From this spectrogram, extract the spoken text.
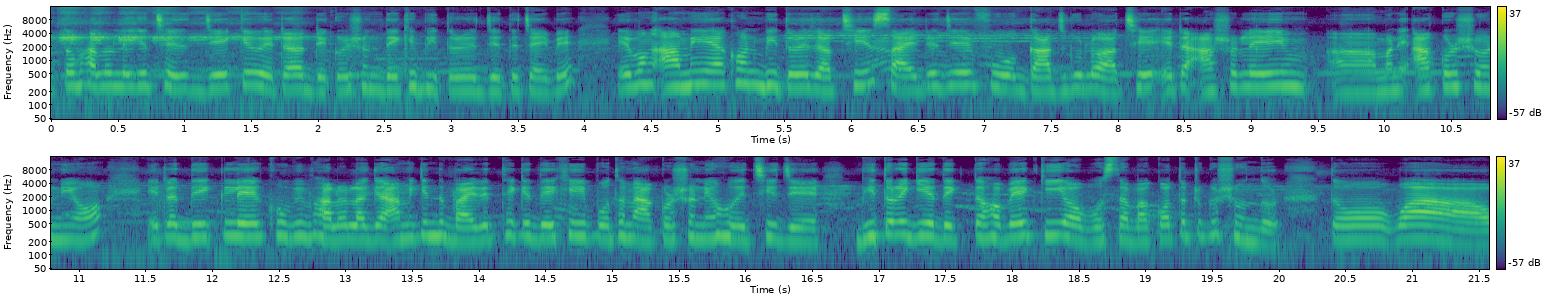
এত ভালো লেগেছে যে কেউ এটা ডেকোরেশন দেখে ভিতরে যেতে চাইবে। এবং আমি এখন ভিতরে যাচ্ছি সাইডে যে গাছগুলো আছে, এটা আসলেই মানে আকর্ষণীয়। এটা দেখলে খুবই ভালো লাগে। আমি কিন্তু বাইরের থেকে দেখেই প্রথমে আকর্ষণীয় হয়েছি যে ভিতরে গিয়ে দেখতে হবে কি অবস্থা বা কতটুকু সুন্দর। তো ওয়াও,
